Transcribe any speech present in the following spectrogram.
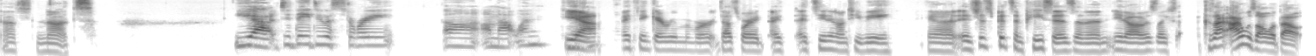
That's nuts. Yeah. Did they do a story uh, on that one? Yeah, know? I think I remember. That's where I, I I'd seen it on TV, and it's just bits and pieces. And then you know, I was like, because I, I was all about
